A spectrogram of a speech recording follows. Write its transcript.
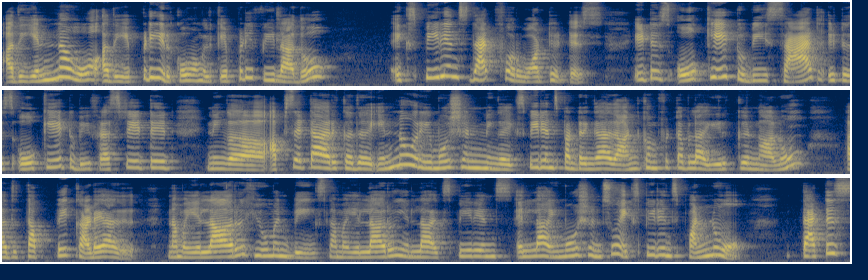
அது என்னவோ அது எப்படி இருக்கோ உங்களுக்கு எப்படி ஃபீல் ஆதோ experience that for what it is it is okay to be sad it is okay to be frustrated நீங்கள் அப்செட்டாக இருக்குது. என்ன ஒரு இமோஷன் நீங்கள் எக்ஸ்பீரியன்ஸ் பண்ணுறீங்க அது அன்கம்ஃபர்டபுளாக இருக்குன்னாலும் அது தப்பே கிடையாது. நம்ம எல்லாரும் ஹியூமன் பீயிங்ஸ் நம்ம எல்லாரும் எல்லா எக்ஸ்பீரியன்ஸ் எல்லா இமோஷன்ஸும் எக்ஸ்பீரியன்ஸ் பண்ணுவோம். That is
